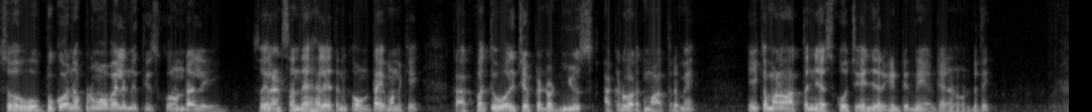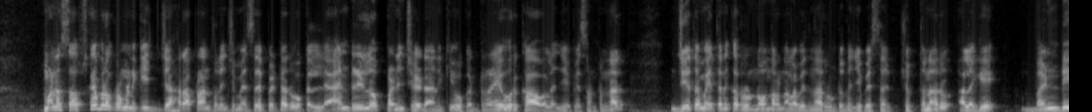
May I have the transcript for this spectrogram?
సో ఒప్పుకోనప్పుడు మొబైల్ ఎందుకు తీసుకొని ఉండాలి? సో ఇలాంటి సందేహాలు అయితే కనుక ఉంటాయి మనకి. కాకపోతే వాళ్ళు చెప్పినటువంటి న్యూస్ అక్కడి వరకు మాత్రమే. ఇక మనం అర్థం చేసుకోవచ్చు ఏం జరిగింటుంది ఏంటి అని ఉంటుంది మన సబ్స్క్రైబర్ ఒకరు మనకి జహరా ప్రాంతం నుంచి మెసేజ్ పెట్టారు. ఒక ల్యాండ్రీలో పని చేయడానికి ఒక డ్రైవర్ కావాలని చెప్పేసి అంటున్నారు. జీతం అయితే కనుక రెండు వందల నలభై దినాలు ఉంటుందని చెప్పేసి చెప్తున్నారు. అలాగే బండి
